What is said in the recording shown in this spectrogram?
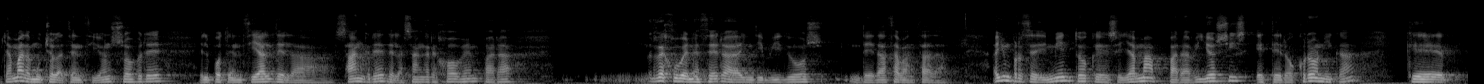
llamado mucho la atención sobre el potencial de la sangre, de la sangre joven, para rejuvenecer a individuos de edad avanzada. Hay un procedimiento que se llama parabiosis heterocrónica, que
